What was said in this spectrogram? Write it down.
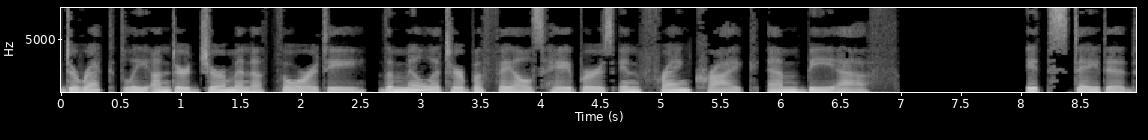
directly under German authority, the Militarbefehlshabers in Frankreich MBF. It stated,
